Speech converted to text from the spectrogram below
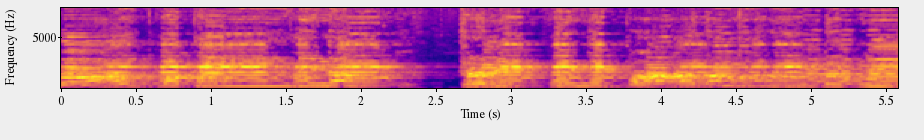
ವಾಲ್ಪುಂಡಿನ ಧರಿತ್ರಿನಿ ಪಾದಮಂತುಂಡಿನ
